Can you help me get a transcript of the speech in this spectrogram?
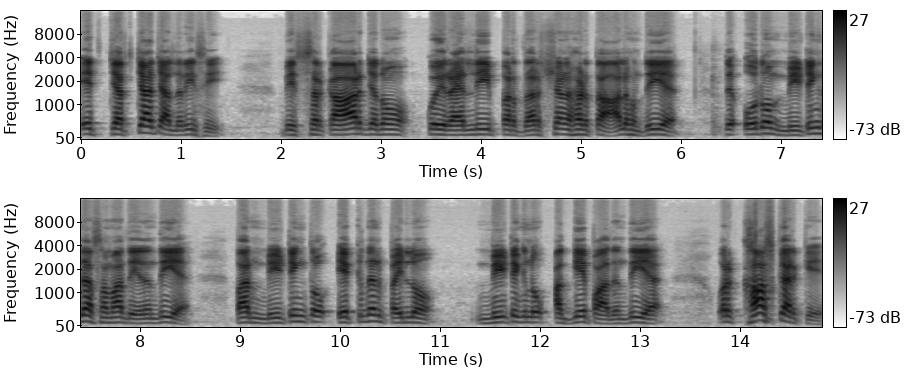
ਇਹ ਚਰਚਾ ਚੱਲ ਰਹੀ ਸੀ ਵੀ ਸਰਕਾਰ ਜਦੋਂ ਕੋਈ ਰੈਲੀ, ਪ੍ਰਦਰਸ਼ਨ, ਹੜਤਾਲ ਹੁੰਦੀ ਹੈ ਤੇ ਉਦੋਂ ਮੀਟਿੰਗ ਦਾ ਸਮਾਂ ਦੇ ਦਿੰਦੀ ਹੈ, ਪਰ ਮੀਟਿੰਗ ਤੋਂ ਇੱਕ ਦਿਨ ਪਹਿਲਾਂ ਮੀਟਿੰਗ ਨੂੰ ਅੱਗੇ ਪਾ ਦਿੰਦੀ ਹੈ ਔਰ ਖਾਸ ਕਰਕੇ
